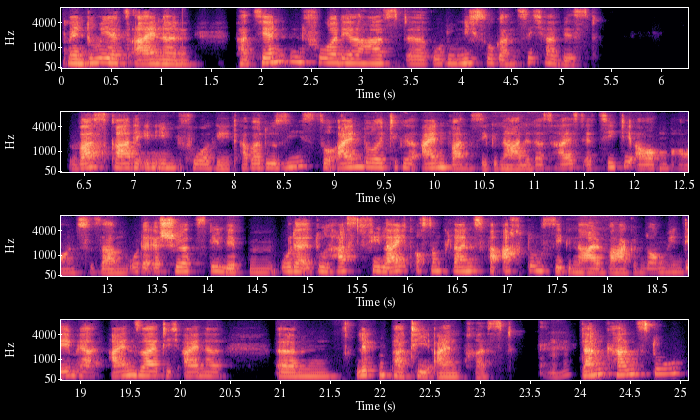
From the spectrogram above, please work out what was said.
Wenn du jetzt einen Patienten vor dir hast, äh, wo du nicht so ganz sicher bist, was gerade in ihm vorgeht. Aber du siehst so eindeutige Einwandsignale. Das heißt, er zieht die Augenbrauen zusammen oder er schürzt die Lippen oder du hast vielleicht auch so ein kleines Verachtungssignal wahrgenommen, indem er einseitig eine ähm, Lippenpartie einpresst. Mhm. Dann kannst du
